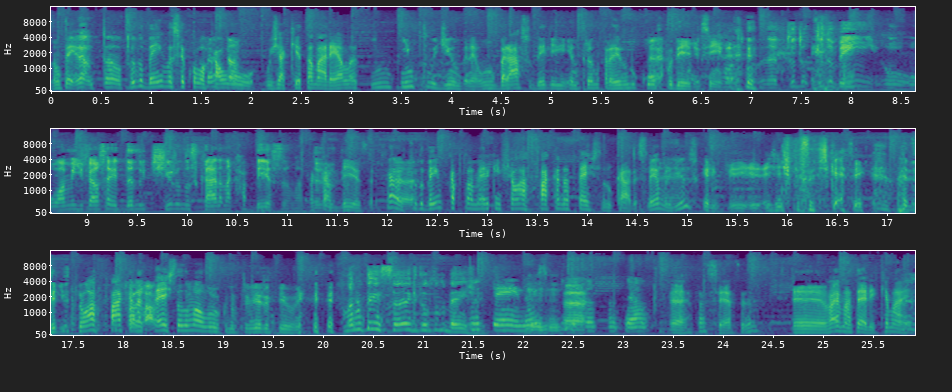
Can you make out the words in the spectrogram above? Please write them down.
Não tem, não, não, tudo bem você colocar Então. o, o jaqueta amarela im- implodindo, né? Um braço dele entrando pra dentro do corpo dele, assim, né? Tudo, tudo bem o, o Homem de Ferro sair dando tiro nos caras na cabeça, Na matando. cabeça. Cara, É. tudo bem o Capitão América enfiar uma faca na testa do cara. Você lembra disso? Que ele, a gente pessoas esquecem. Mas ele enfiou uma faca na testa do maluco no primeiro filme. Mas não tem sangue, então tudo bem, Não gente. tem, não Uhum. explica É. tanto na tela. É, tá certo, né? É, vai, matéria, o que mais?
